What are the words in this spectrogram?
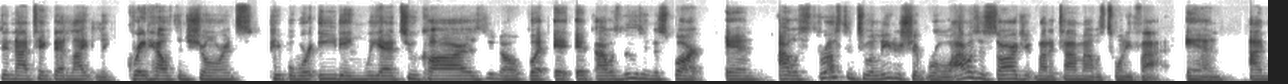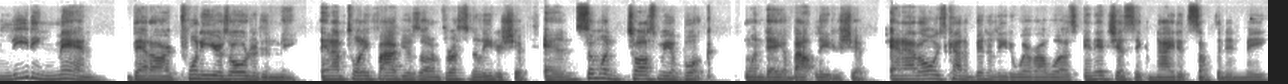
did not take that lightly. Great health insurance. People were eating. We had two cars, you know, but it, it, I was losing the spark. And I was thrust into a leadership role. I was a sergeant by the time I was 25. And I'm leading men that are 20 years older than me. And I'm 25 years old. I'm thrust into leadership. And someone tossed me a book one day about leadership and I've always kind of been a leader wherever I was, and it just ignited something in me.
